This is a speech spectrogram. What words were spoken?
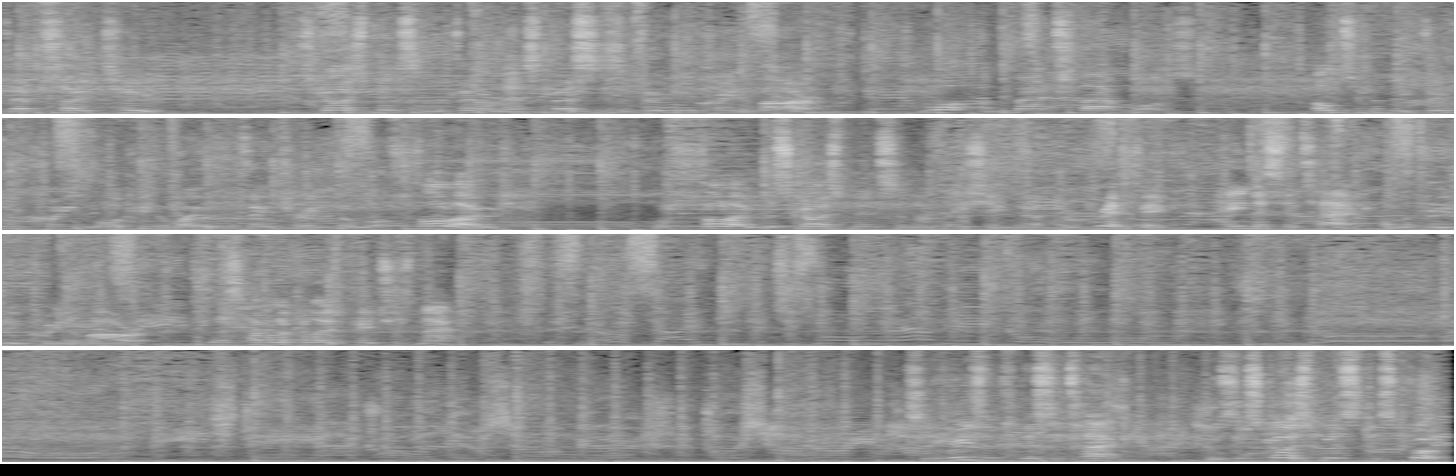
of episode 2. Skye Smitson, the villainess, versus the Voodoo Queen Amara. What a match that was! Ultimately, Voodoo Queen walking away with the victory, but what followed, what followed was Skye Smitson unleashing a horrific, heinous attack on the Voodoo Queen Amara. Let's have a look at those pictures now. So the reason for this attack was that Skye Smitson's foot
